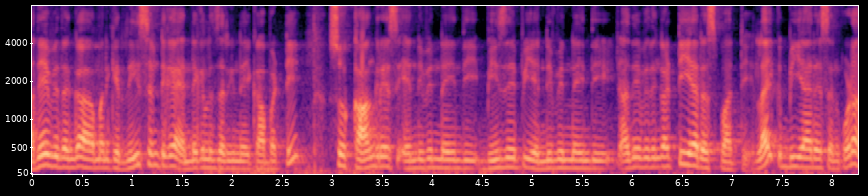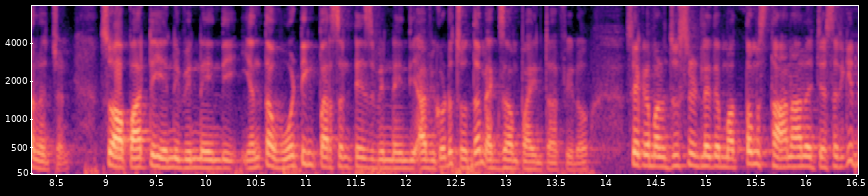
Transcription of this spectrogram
అదేవిధంగా మనకి రీసెంట్గా ఎన్నికలు జరిగినాయి కాబట్టి సో కాంగ్రెస్ ఎన్ని విన్ అయింది బీజేపీ ఎన్ని విన్ అయింది అదేవిధంగా టీఆర్ఎస్ పార్టీ లైక్ బీఆర్ఎస్ అని కూడా అనొచ్చండి సో ఆ పార్టీ ఎన్ని విన్ అయింది ఎంత ఓటింగ్ పర్సంటేజ్ విన్ అయింది అవి కూడా చూద్దాం ఎగ్జామ్ పాయింట్ ఆఫ్ వ్యూలో. సో ఇక్కడ మనం చూసినట్లయితే మొత్తం స్థానాలు వచ్చేసరికి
